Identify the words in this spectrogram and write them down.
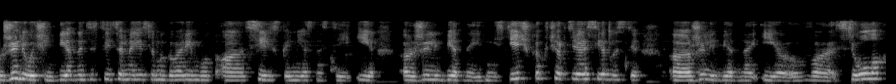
жили очень бедно, действительно, если мы говорим вот о сельской местности, и э, жили бедно и в местечках в черте оседлости, э, жили бедно и в селах,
